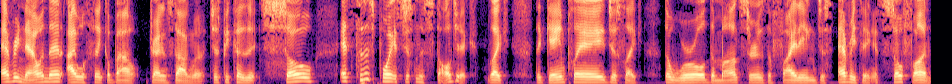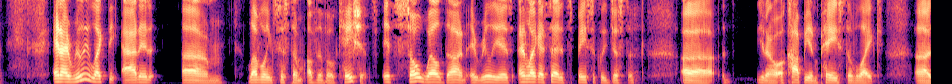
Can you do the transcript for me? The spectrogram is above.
every now and then I will think about Dragon's Dogma just because it's so it's to this point it's just nostalgic. Like the gameplay, just like the world, the monsters, the fighting, just everything. It's so fun. And I really like the added um, leveling system of the vocations. It's so well done. It really is. And like I said, it's basically just a, uh, you know, a copy and paste of like uh,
